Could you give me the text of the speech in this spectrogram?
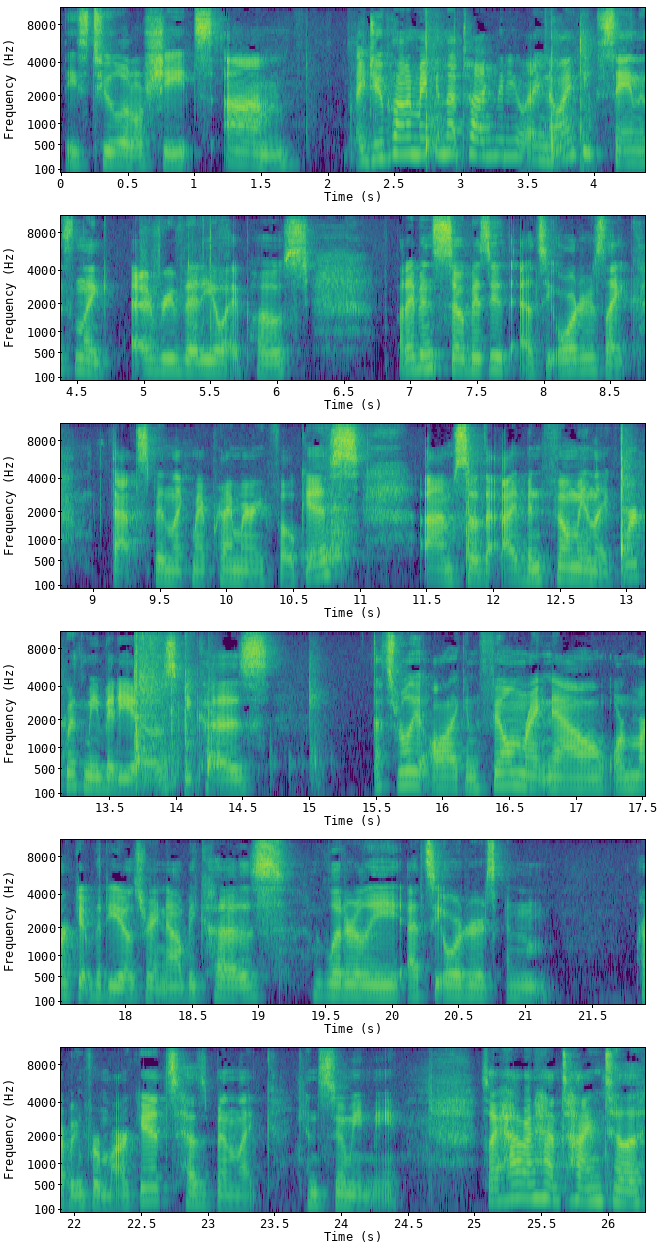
these two little sheets. Um, I do plan on making that tag video. I know I keep saying this in like every video I post, but I've been so busy with Etsy orders, like that's been like my primary focus. Um, so that I've been filming like work with me videos because that's really all I can film right now or market videos right now because literally Etsy orders and prepping for markets has been like consuming me. So I haven't had time to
